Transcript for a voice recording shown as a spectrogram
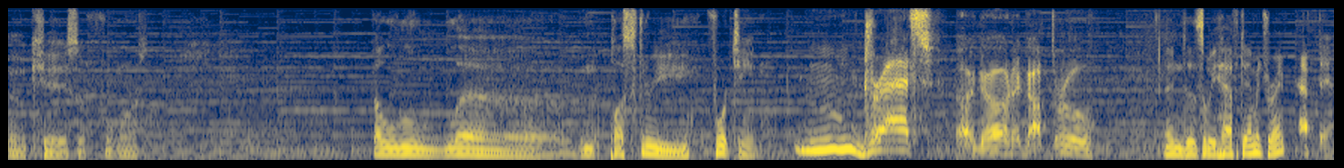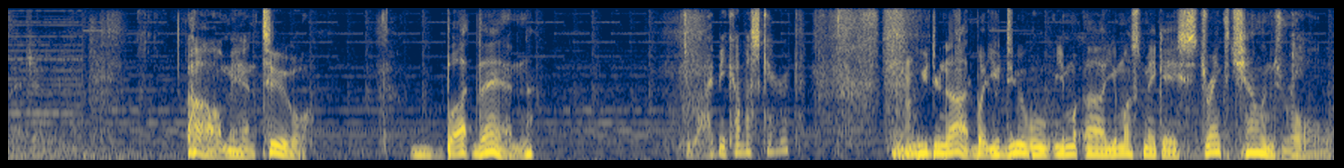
Okay, so four. 11 plus 3, 14. Drat! Oh god, I got through. And this will be half damage, right? Half damage. yeah. Oh man, two. But then Do I become a scarab? you do not. But you do. You uh, you must make a strength challenge roll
